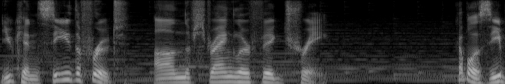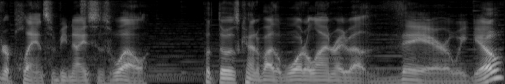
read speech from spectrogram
You can see the fruit on the strangler fig tree. A couple of zebra plants would be nice as well. Put those kind of by the waterline right about there we go.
